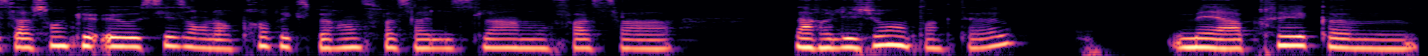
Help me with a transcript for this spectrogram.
sachant que eux aussi ils ont leur propre expérience face à l'islam ou face à la religion en tant que telle. Mais après, comme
